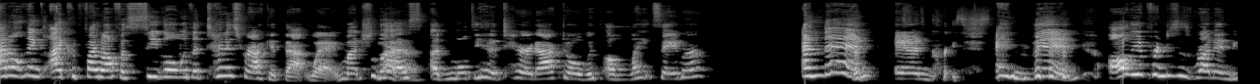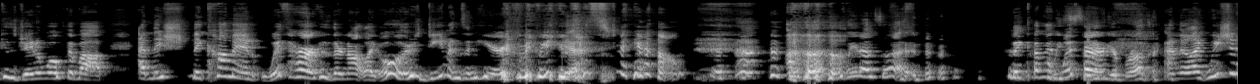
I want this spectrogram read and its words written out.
I don't think I could fight off a seagull with a tennis racket that way, much less a multi-headed pterodactyl with a lightsaber. And then, and crazy. and then all the apprentices run in because Jaina woke them up, and they sh- they come in with her because they're not like, oh, there's demons in here. Maybe you Yeah. should stay out. Wait outside. They come in We with her, your brother. and they're like, we should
